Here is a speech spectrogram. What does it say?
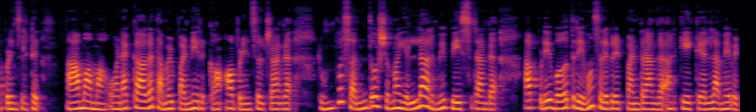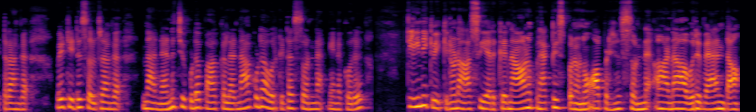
அப்படின்னு சொல்லிட்டு ஆமாம்மா உனக்காக தமிழ் பண்ணியிருக்கான் அப்படின்னு சொல்கிறாங்க ரொம்ப சந்தோஷமாக எல்லாருமே பேசுகிறாங்க அப்படியே பர்த்டேவும் செலிப்ரேட் பண்ணுறாங்க அதுக்கு கேக்கு எல்லாமே வெட்டுறாங்க. வெட்டிட்டு சொல்கிறாங்க நான் நினச்சி கூட பார்க்கல. நான் கூட அவர்கிட்ட சொன்னேன். எனக்கு ஒரு கிளினிக் வைக்கணும்னு ஆசையாக இருக்குது நானும் ப்ராக்டிஸ் பண்ணணும் அப்படின்னு சொன்னேன். ஆனால் அவர் வேண்டாம்.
